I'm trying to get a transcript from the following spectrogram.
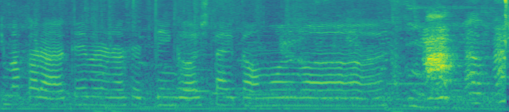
今からテーブルのセッティングをしたいと思います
